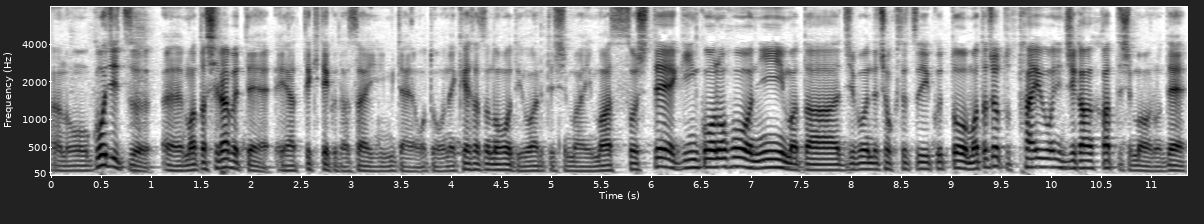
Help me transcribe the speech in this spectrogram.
あの後日、えーまた調べてやってきてくださいみたいなことをね警察の方で言われてしまいます。そして銀行の方にまた自分で直接行くとまたちょっと対応に時間がかかってしまうので、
